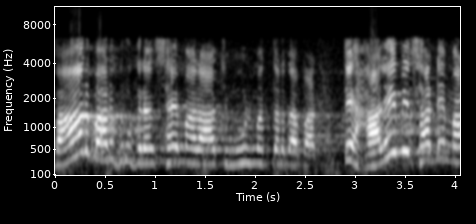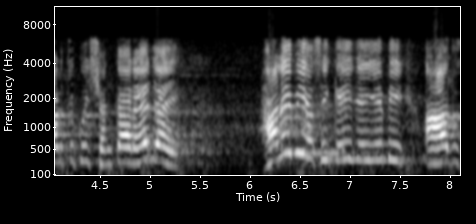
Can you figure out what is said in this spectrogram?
ਬਾਰ-ਬਾਰ ਗੁਰੂ ਗ੍ਰੰਥ ਸਾਹਿਬ ਮਹਾਰਾਜ ਚ ਮੂਲ ਮੰਤਰ ਦਾ ਪਾਠ, ਤੇ ਹਾਲੇ ਵੀ ਸਾਡੇ ਮਨ 'ਚ ਕੋਈ ਸ਼ੰਕਾ ਰਹਿ ਜਾਏ, ਹਾਲੇ ਵੀ ਅਸੀਂ ਕਹੀ ਜਾਈਏ ਵੀ ਆਦ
